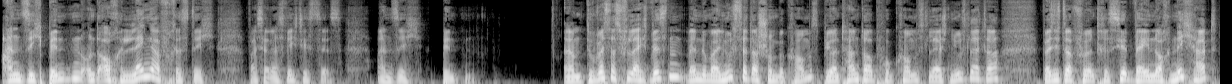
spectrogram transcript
an sich binden und auch längerfristig, was ja das Wichtigste ist, an sich binden. Ähm, du wirst das vielleicht wissen, wenn du mein Newsletter schon bekommst, björntantau.com slash newsletter. Wer sich dafür interessiert, wer ihn noch nicht hat,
